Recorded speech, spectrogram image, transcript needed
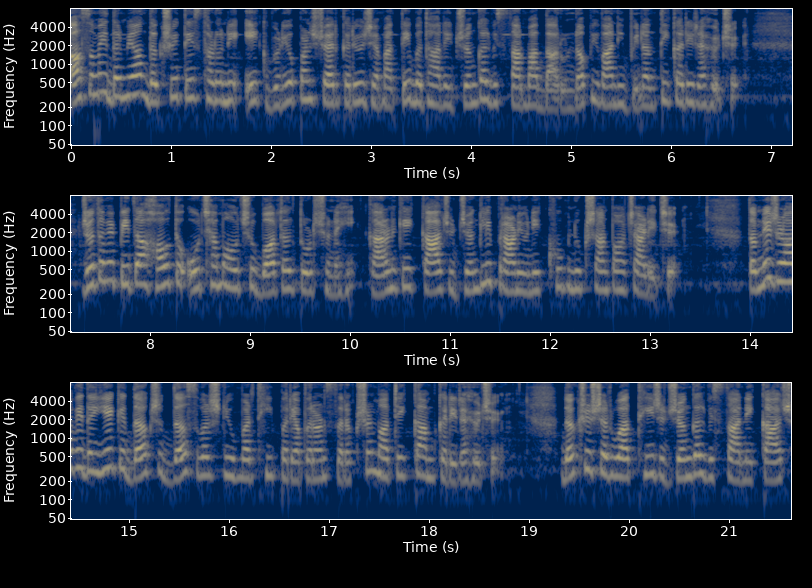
આ સમય દરમિયાન દક્ષે તે સ્થળોને એક વીડિયો પણ શેર કર્યો જેમાં તે બધાને જંગલ વિસ્તારમાં દારૂ ન પીવાની વિનંતી કરી રહ્યો છે. જો તમે પીતા હોવ તો ઓછામાં ઓછું બોટલ તોડશો નહીં, કારણ કે કાચ જંગલી પ્રાણીઓને ખૂબ નુકસાન પહોંચાડે છે. તમને જણાવી દઈએ કે દક્ષ દસ વર્ષની ઉંમરથી પર્યાવરણ સંરક્ષણ માટે કામ કરી રહ્યો છે. દક્ષ શરૂઆતથી જ જંગલ વિસ્તારને કાચ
